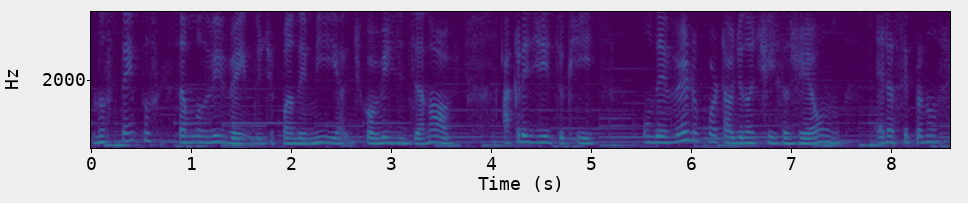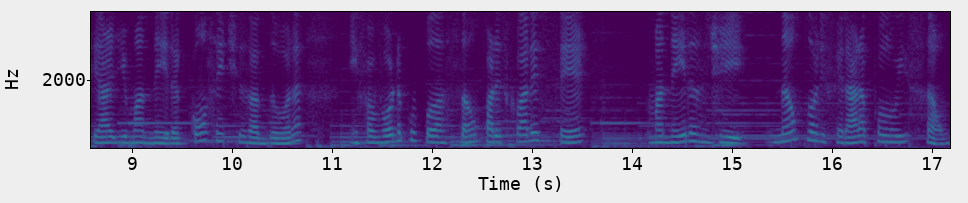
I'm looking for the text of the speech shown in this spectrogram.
Nos tempos que estamos vivendo de pandemia de Covid-19, acredito que um dever do portal de notícias G1 era se pronunciar de maneira conscientizadora em favor da população para esclarecer maneiras de não proliferar a poluição,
